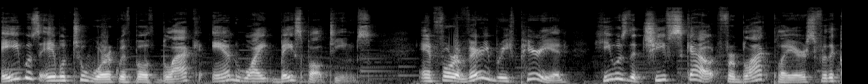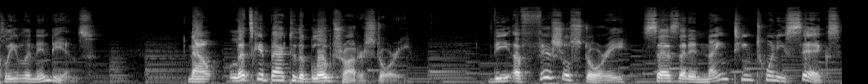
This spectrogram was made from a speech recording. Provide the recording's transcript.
Abe was able to work with both black and white baseball teams, and for a very brief period, he was the chief scout for black players for the Cleveland Indians. Now, let's get back to the Globetrotter story. The official story says that in 1926,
